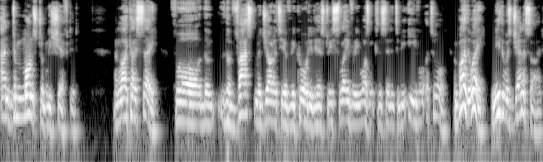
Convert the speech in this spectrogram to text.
and demonstrably shifted. And like I say, for the, the vast majority of recorded history, slavery wasn't considered to be evil at all. And by the way, neither was genocide,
